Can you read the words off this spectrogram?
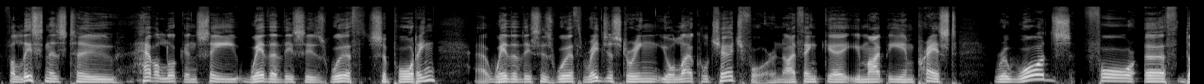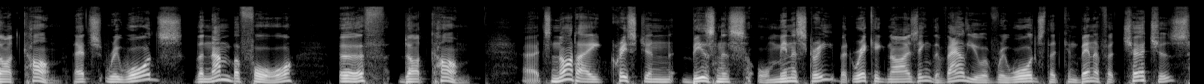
for listeners to have a look and see whether this is worth supporting, uh, whether this is worth registering your local church for. And I think uh, you might be impressed. Rewards4earth.com. That's rewards, the number four, earth.com. Uh, it's not a Christian business or ministry, but recognising the value of rewards that can benefit churches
